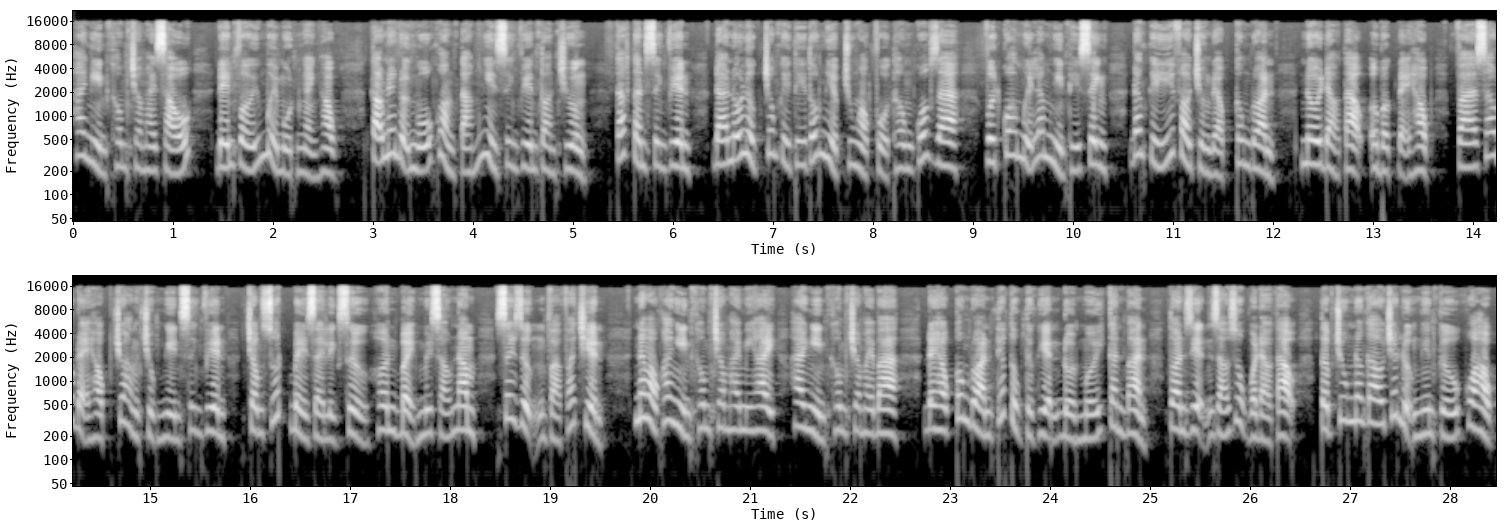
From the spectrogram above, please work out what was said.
2022-2026 đến với 11 ngành học, tạo nên đội ngũ khoảng 8.000 sinh viên toàn trường – các tân sinh viên đã nỗ lực trong kỳ thi tốt nghiệp trung học phổ thông quốc gia, vượt qua 15.000 thí sinh đăng ký vào trường đại học công đoàn, nơi đào tạo ở bậc đại học và sau đại học cho hàng chục nghìn sinh viên trong suốt bề dày lịch sử hơn 76 năm xây dựng và phát triển. Năm học 2022-2023, Đại học Công đoàn tiếp tục thực hiện đổi mới căn bản, toàn diện giáo dục và đào tạo, tập trung nâng cao chất lượng nghiên cứu khoa học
